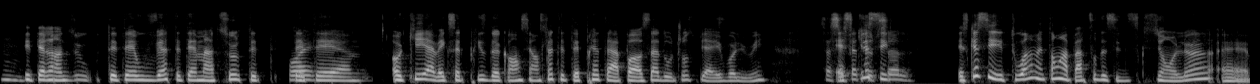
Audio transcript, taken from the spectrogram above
Hmm. Tu étais rendue, tu étais ouverte, tu étais mature, tu étais, euh, OK avec cette prise de conscience-là, tu étais prête à passer à d'autres choses puis à évoluer. Ça s'est fait tout seul. Est-ce que c'est toi, mettons, à partir de ces discussions-là, euh,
